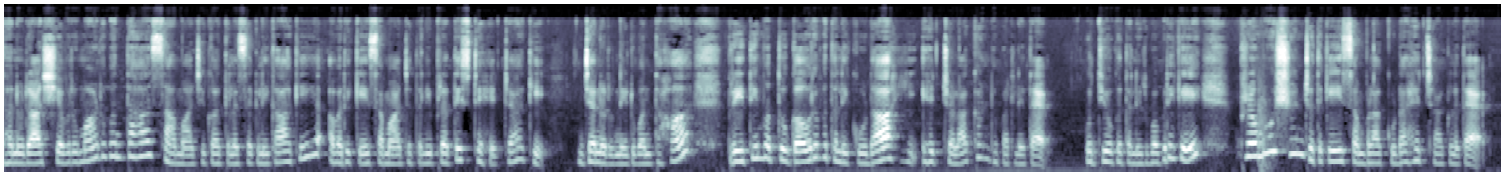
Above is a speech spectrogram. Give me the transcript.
ಧನುರಾಶಿಯವರು ಮಾಡುವಂತಹ ಸಾಮಾಜಿಕ ಕೆಲಸಗಳಿಗಾಗಿ ಅವರಿಗೆ ಸಮಾಜದಲ್ಲಿ ಪ್ರತಿಷ್ಠೆ ಹೆಚ್ಚಾಗಿ ಜನರು ನೀಡುವಂತಹ ಪ್ರೀತಿ ಮತ್ತು ಗೌರವದಲ್ಲಿ ಕೂಡ ಹೆಚ್ಚಳ ಕಂಡುಬರಲಿದೆ. ಉದ್ಯೋಗದಲ್ಲಿರುವವರಿಗೆ ಪ್ರಮೋಷನ್ ಜೊತೆಗೆ ಸಂಬಳ ಕೂಡ ಹೆಚ್ಚಾಗಲಿದೆ.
